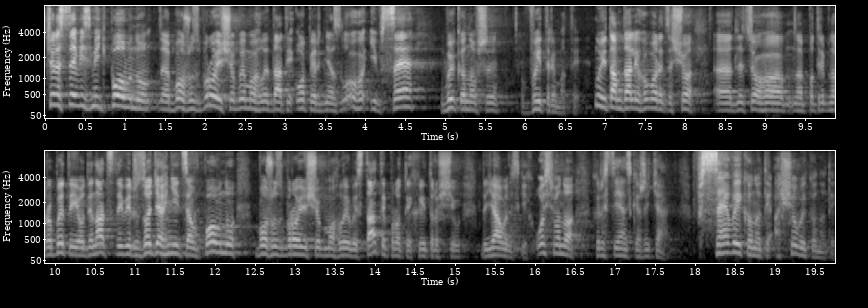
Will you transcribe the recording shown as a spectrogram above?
Через це візьміть повну е, Божу зброю, щоб ви могли дати опір дня злого і все виконавши витримати. Ну і там далі говориться, що е, для цього е, потрібно робити. І 11 вірш: зодягніться в повну Божу зброю, щоб могли ви стати проти хитрощів диявольських. Ось воно християнське життя. Все виконати. А що виконати?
